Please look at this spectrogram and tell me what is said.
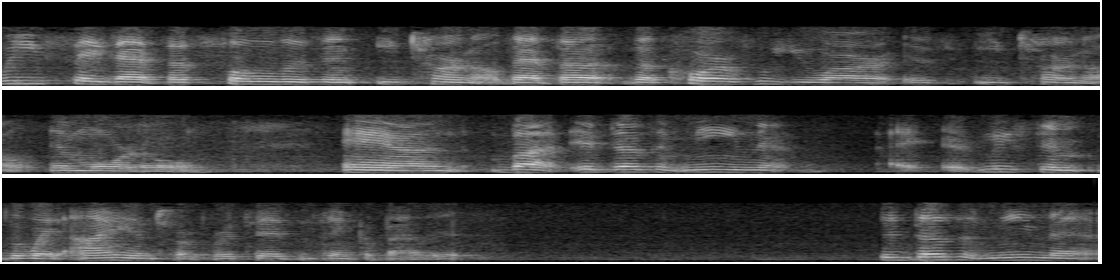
we say that the soul isn't eternal. That the the core of who you are is eternal, immortal, and but it doesn't mean that at least in the way I interpret it and think about it, it doesn't mean that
